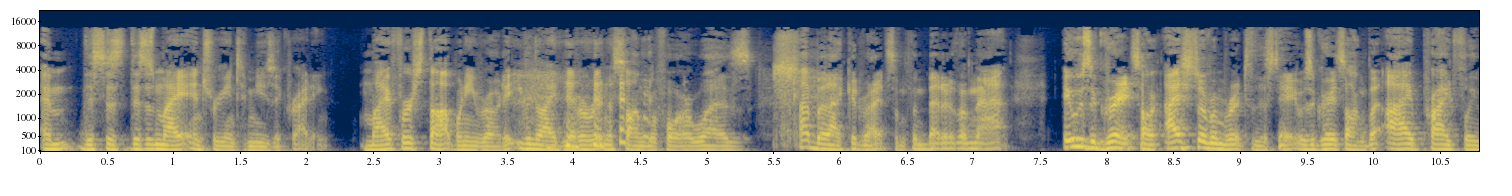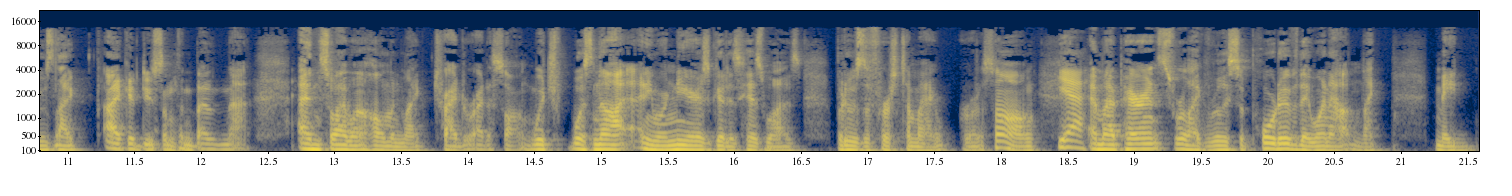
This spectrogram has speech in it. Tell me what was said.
And this is this is my entry into music writing. My first thought when he wrote it, even though I'd never written a song before, was, I bet I could write something better than that. It was a great song. I still remember it to this day. It was a great song, but I pridefully was like, I could do something better than that. And so I went home and like tried to write a song, which was not anywhere near as good as his was, but it was the first time I wrote a song. Yeah. And my parents were like really supportive. They went out and like made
